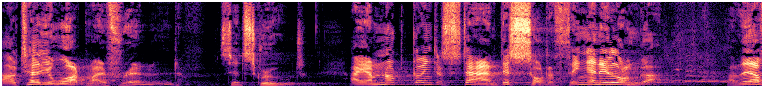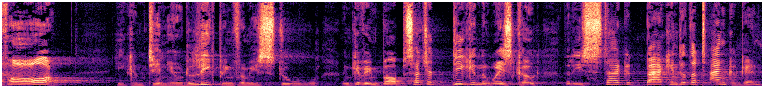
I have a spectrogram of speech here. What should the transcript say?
I'll tell you what, my friend, said Scrooge. I am not going to stand this sort of thing any longer. And therefore, he continued, leaping from his stool and giving Bob such a dig in the waistcoat that he staggered back into the tank again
